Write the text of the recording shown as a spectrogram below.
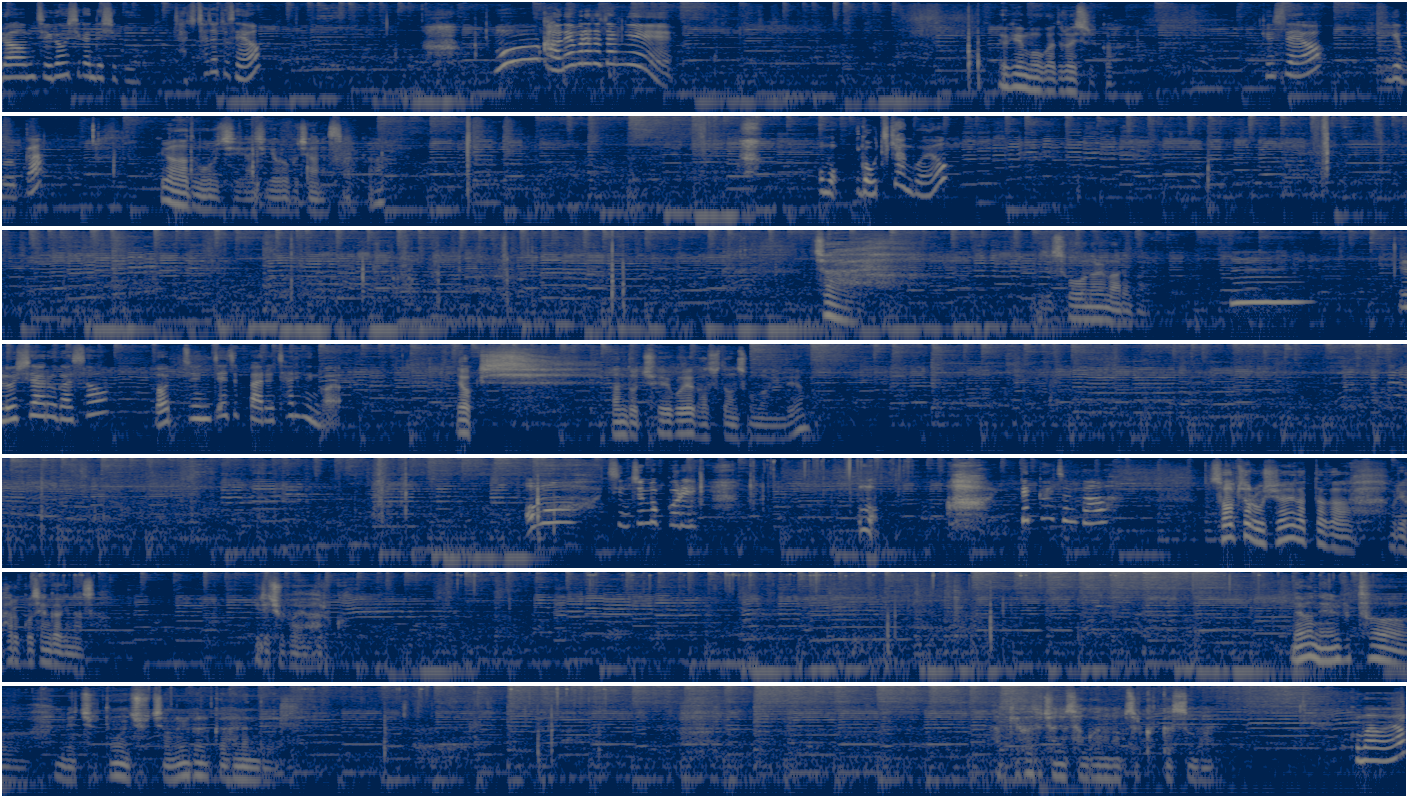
그럼 즐거운 시간 되시고 자주 찾아주세요. 오 가네무라 사장님. 여기에 뭐가 들어있을까? 글쎄요. 이게 뭘까? 그야 나도 모르지. 아직 열어보지 않았으니까. 어머 이거 어떻게 한 거예요? 자, 이제 소원을 말해봐요. 음 로시아로 가서 멋진 재즈바를 차리는 거요. 역시 반도 최고의 가수다운 소망인데요. 어머 진주 목걸이. 어머 아, 좀 봐. 사업자 로시아에 갔다가 우리 하루코 생각이 나서 이리 줘봐요 하루코. 내가 내일부터 한 며칠 동안 출장을 갈까 하는데 함께 가도 전혀 상관은 없을 것 같소만 고마워요.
